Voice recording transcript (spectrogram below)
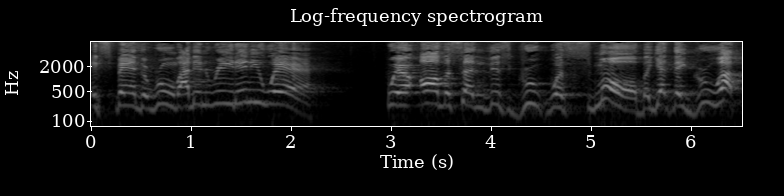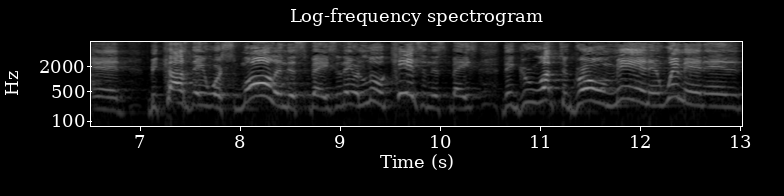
expand the room. I didn't read anywhere where all of a sudden this group was small, but yet they grew up and because they were small in this space and they were little kids in this space, they grew up to grown men and women and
